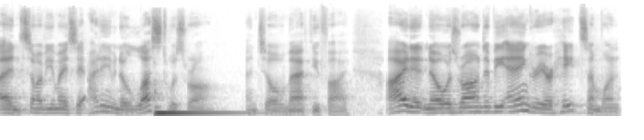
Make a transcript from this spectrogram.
And some of you might say, I didn't even know lust was wrong until Matthew 5. I didn't know it was wrong to be angry or hate someone.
